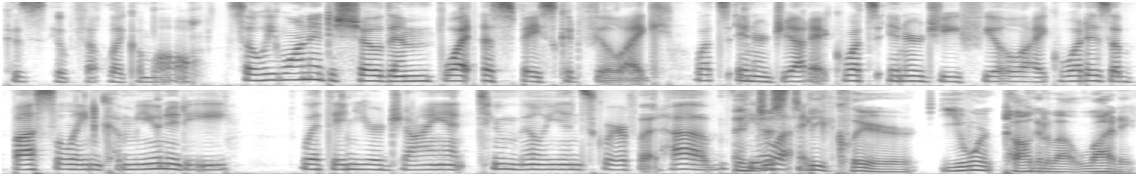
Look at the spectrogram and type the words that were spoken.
because it felt like a mall. So we wanted to show them what a space could feel like. What's energetic? What's energy feel like? What is a bustling community within your giant 2 million square foot hub and just like? to be clear, you weren't talking about lighting.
